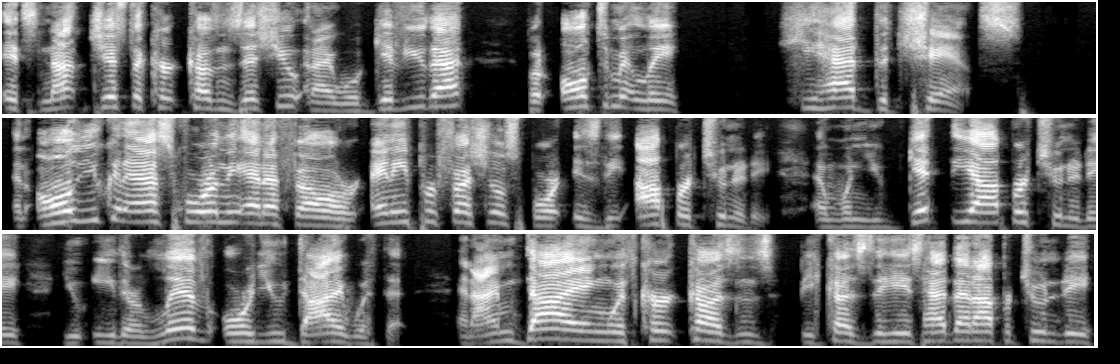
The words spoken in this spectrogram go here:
it's not just a Kirk Cousins issue, and I will give you that. But ultimately, he had the chance. And all you can ask for in the NFL or any professional sport is the opportunity. And when you get the opportunity, you either live or you die with it. And I'm dying with Kirk Cousins because he's had that opportunity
